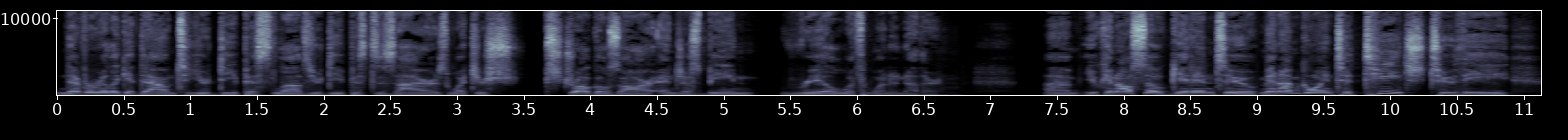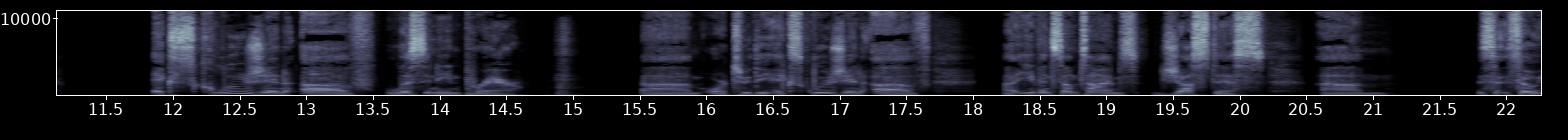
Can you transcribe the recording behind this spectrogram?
never really get down to your deepest loves your deepest desires what your struggles are and just being real with one another. Um, you can also get into, man, I'm going to teach to the exclusion of listening prayer um, or to the exclusion of uh, even sometimes justice. Um, so, so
